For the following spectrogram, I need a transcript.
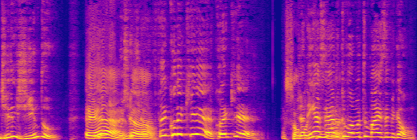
dirigindo, É, eu não. chateado. Falei, qual é que é? Qual é que é? Um Já nem é zero né? quilômetro mais, amigão.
